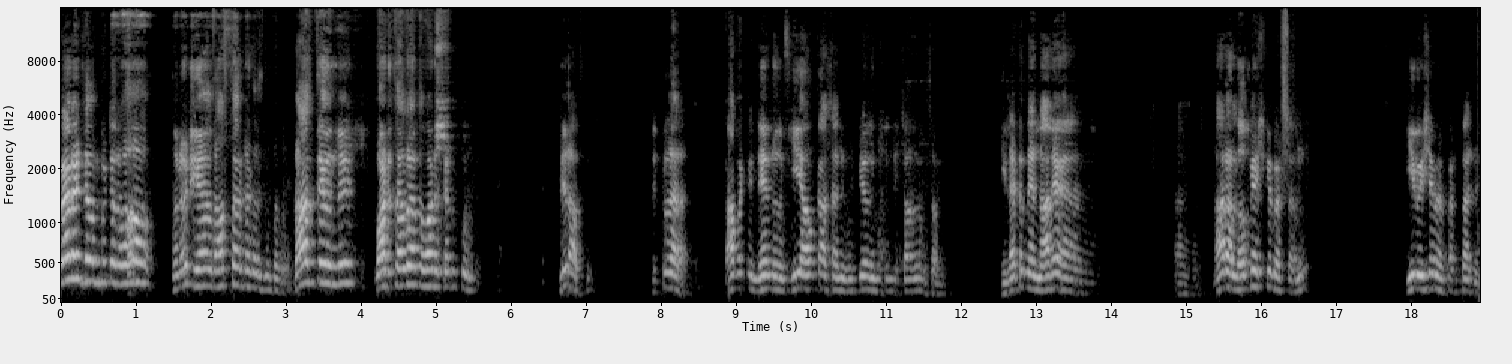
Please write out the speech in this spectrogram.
పేరెంట్స్ అనుకుంటారు మనోడు ఏం రాస్తా అంటాడు అనుకుంటారు రాస్తే ఉంది వాడి తర్వాత వాడు చదువుకుంది మీరు రాస్తుంది మిత్రులారా కాబట్టి నేను ఈ అవకాశాన్ని ఉపయోగించింది చదువుతాను ఈ లెటర్ నేను నారే నారా లోకేష్కి పెడతాను. ఈ విషయం నేను. పెడతాను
